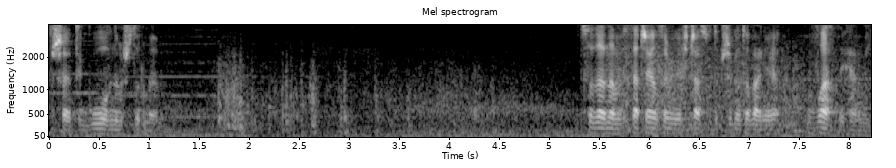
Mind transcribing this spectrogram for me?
przed głównym szturmem. Co da nam wystarczającą ilość czasu do przygotowania własnych armii.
